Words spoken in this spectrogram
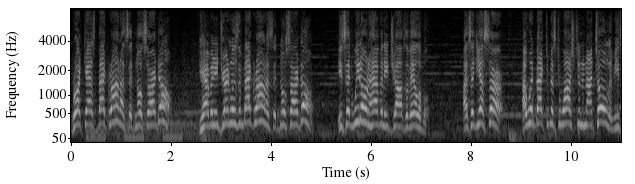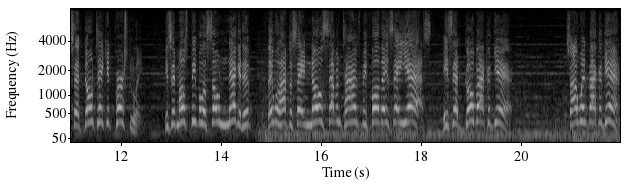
broadcast background? I said, no, sir, I don't. You have any journalism background? I said, no, sir, I don't. He said, we don't have any jobs available. I said, yes, sir. I went back to Mr. Washington and I told him, he said, don't take it personally. He said, most people are so negative, they will have to say no seven times before they say yes. He said, go back again. So I went back again.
